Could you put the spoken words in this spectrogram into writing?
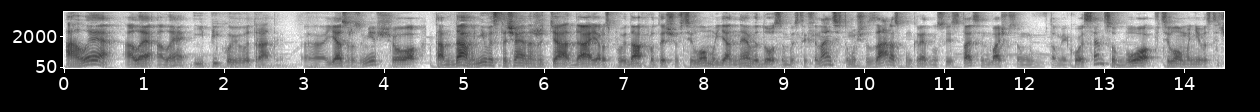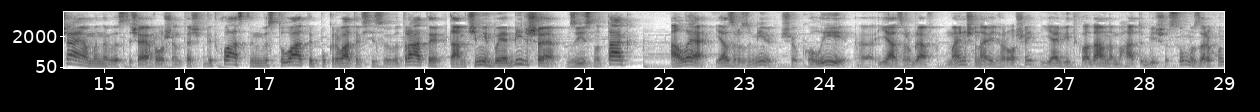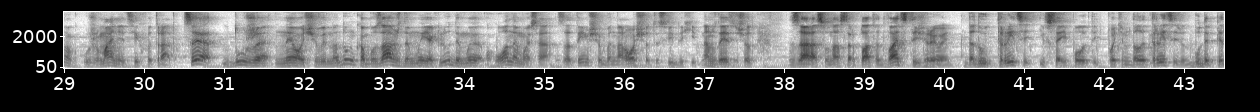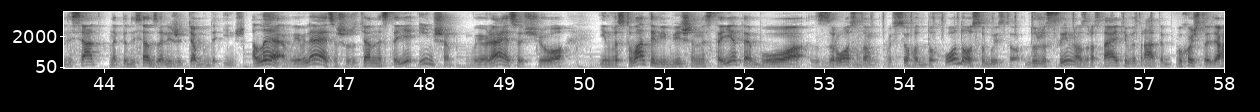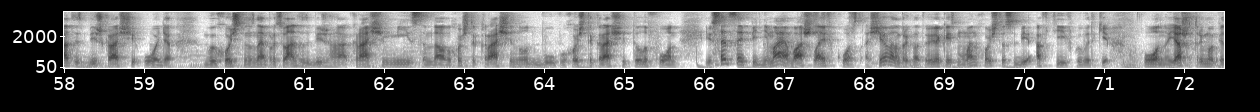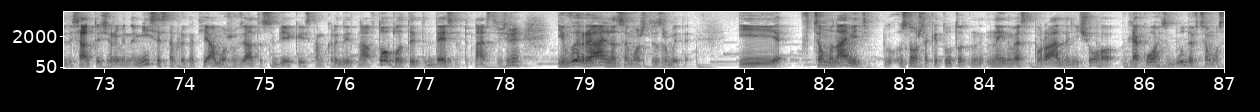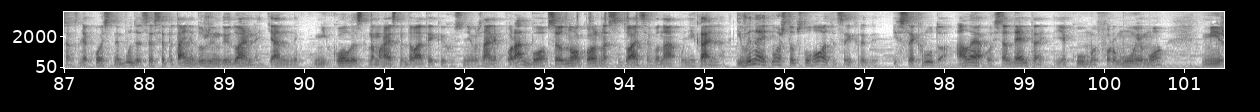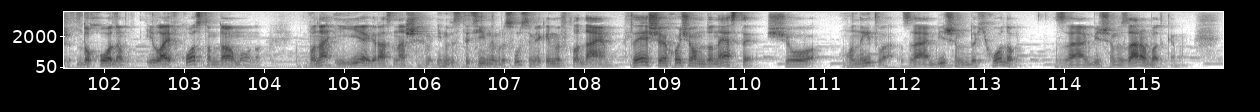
Але, але, але і пікові витрати. Е, я зрозумів, що там да, мені вистачає на життя. Да, я розповідав про те, що в цілому я не веду особистих фінансів, тому що зараз конкретно в своїй ситуації не бачу в цьому там якогось сенсу, бо в цілому мені вистачає, мене вистачає грошей на те, щоб відкласти, інвестувати, покривати всі свої витрати. Там чи міг би я більше? Звісно, так. Але я зрозумів, що коли е, я заробляв менше навіть грошей, я відкладав набагато більшу суму за рахунок ужимання цих витрат. Це дуже неочевидна думка, бо завжди ми, як люди, ми гонимося за тим, щоб нарощувати свій дохід. Нам здається, що зараз у нас зарплата 20 тисяч гривень, дадуть 30 і все, і полетить. Потім дали 30, от буде 50, на 50 взагалі життя буде інше. Але виявляється, що життя не стає іншим. Виявляється, що Інвестувати ви більше не стаєте, бо з ростом ось цього доходу особисто дуже сильно зростають і витрати. Ви хочете одягатись більш кращий одяг, ви хочете не знаю, працювати з більш кращим місцем, да, ви хочете кращий ноутбук, ви хочете кращий телефон. І все це піднімає ваш лайфкост. А ще ви, наприклад, ви в якийсь момент хочете собі автівку. Ви такі, о, ну я ж отримую 50 тисяч гривень на місяць, наприклад, я можу взяти собі якийсь там кредит на авто, платити 10-15 тисяч гривень. І ви реально це можете зробити. І в цьому навіть знову ж таки, тут от не інвест порада, нічого. Для когось буде в цьому сенс, для когось не буде. Це все питання дуже індивідуальне. Я не, ніколи намагаюся не давати якихось універсальних порад, бо все одно кожна ситуація вона унікальна. І ви навіть можете обслуговувати цей кредит, і все круто. Але ось ця дельта, яку ми формуємо між доходом і лайфкостом, да, умовно Вона і є якраз нашим інвестиційним ресурсом, який ми вкладаємо. Те, що я хочу вам донести, що гонитва за більшим доходом, за більшими заробітками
